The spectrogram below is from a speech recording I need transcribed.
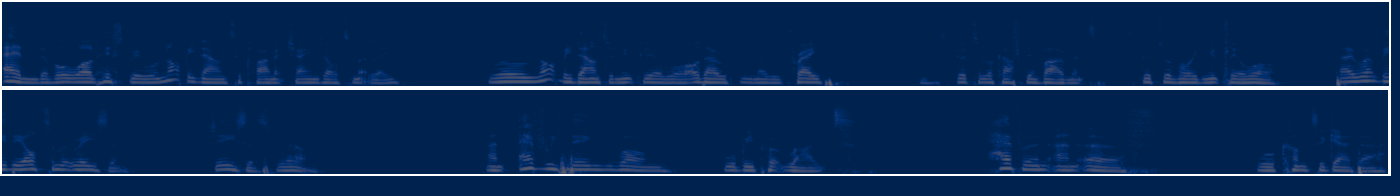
end of all world history will not be down to climate change ultimately, will not be down to nuclear war, although, you know, we pray it's good to look after the environment, it's good to avoid nuclear war. That won't be the ultimate reason. Jesus will. And everything wrong will be put right. Heaven and earth will come together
